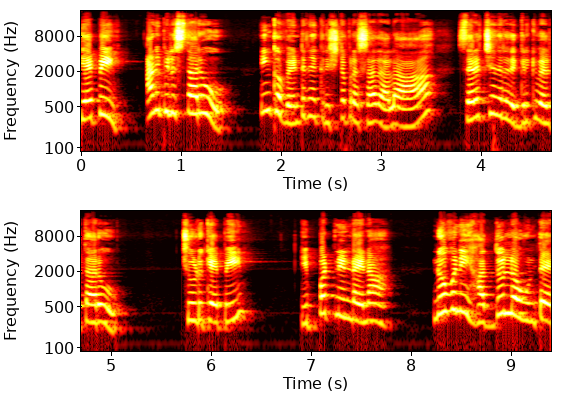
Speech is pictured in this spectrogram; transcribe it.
కేపీ అని పిలుస్తారు. ఇంకా వెంటనే కృష్ణప్రసాద్ అలా శరత్చంద్ర దగ్గరికి వెళ్తారు. చూడు కేపీ ఇప్పటి నిండైనా నువ్వు నీ హద్దుల్లో ఉంటే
